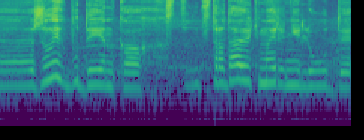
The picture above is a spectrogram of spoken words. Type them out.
е, жилих будинках, страдають мирні люди.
